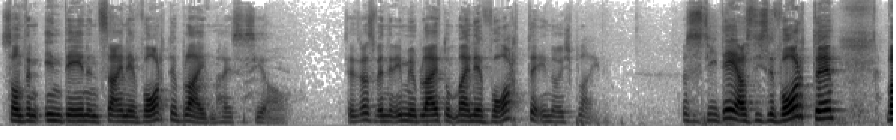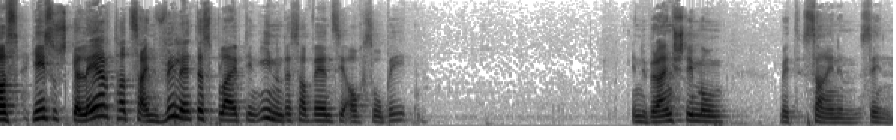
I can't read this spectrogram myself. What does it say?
sondern in denen seine Worte bleiben, heißt es hier auch. Seht ihr das? Wenn ihr in mir bleibt und meine Worte in euch bleiben. Das ist die Idee. Also diese Worte, was Jesus gelehrt hat, sein Wille, das bleibt in ihnen. Und deshalb werden sie auch so beten. In Übereinstimmung mit seinem Sinn.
